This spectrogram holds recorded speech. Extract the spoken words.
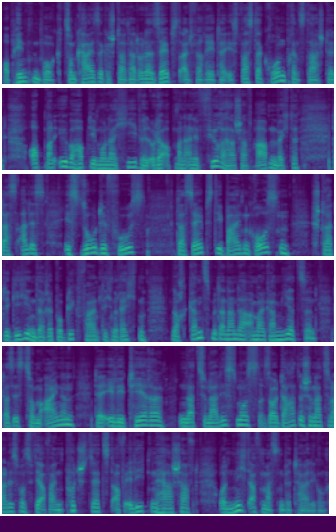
ob Hindenburg zum Kaiser gestanden hat oder selbst ein Verräter ist, was der Kronprinz darstellt, ob man überhaupt die Monarchie will oder ob man eine Führerherrschaft haben möchte, das alles ist so diffus, dass selbst die beiden großen Strategien der republikfeindlichen Rechten noch ganz miteinander amalgamiert sind. Das ist zum einen der elitäre Nationalismus, soldatische Nationalismus, der auf einen Putsch setzt, auf Elitenherrschaft und nicht auf Massenbeteiligung.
